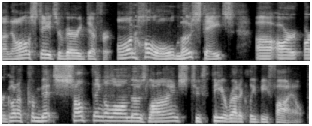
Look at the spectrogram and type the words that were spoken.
And all the states are very different. On whole, most states uh, are are going to permit something along those lines to theoretically be filed.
